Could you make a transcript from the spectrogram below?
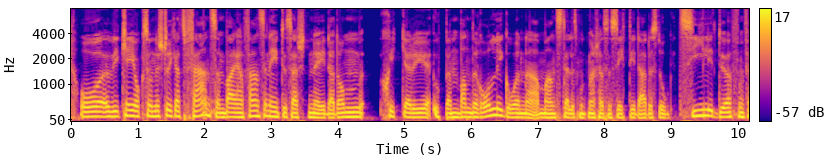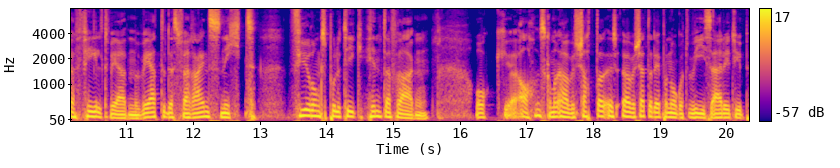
Och Vi kan ju också understryka att fansen, Bayern-fansen är inte särskilt nöjda. De skickade ju upp en banderoll igår när man ställdes mot Manchester City där det stod Ziele dürfen verfehlt werden, Werte des Vereins nicht. Führungspolitik hinterfragen. Och ja, ska man översätta, översätta det på något vis är det typ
